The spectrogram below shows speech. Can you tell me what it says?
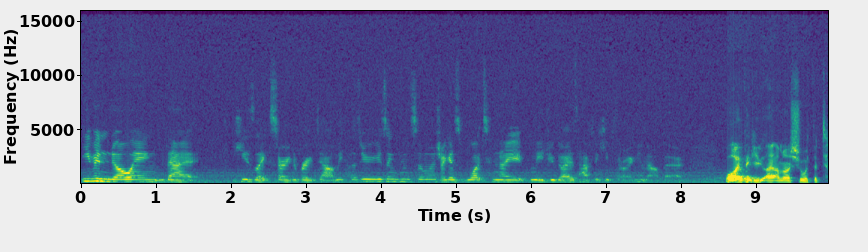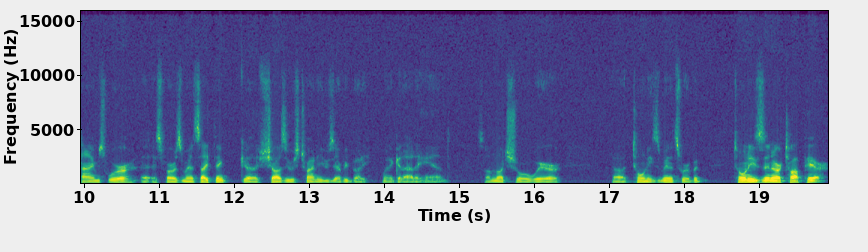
even knowing that he's like starting to break down because you're using him so much. I guess what tonight made you guys have to keep throwing him out there? Well, I think, he- I, I'm not sure what the times were uh, as far as minutes. I think uh, Shazi was trying to use everybody when it got out of hand. So I'm not sure where uh, Tony's minutes were, but Tony's in our top pair.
